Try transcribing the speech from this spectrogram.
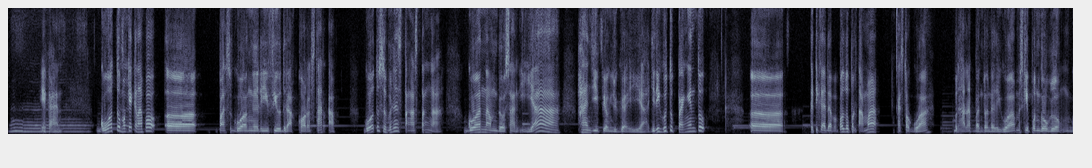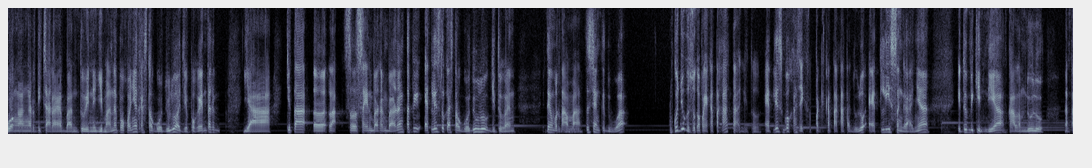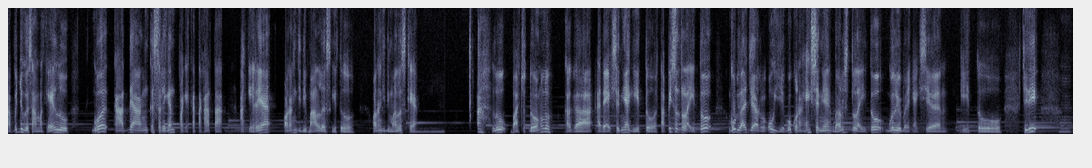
hmm. Iya kan? Gua tuh makanya kenapa eh, pas gua nge-review drakor startup, gua tuh sebenarnya setengah-setengah. Gua enam dosan iya, Han Ji Pyong juga iya. Jadi gue tuh pengen tuh eh ketika ada apa-apa lu pertama kasih tau gua, berharap bantuan dari gua meskipun gua belum gua nggak ngerti cara bantuinnya gimana, pokoknya kasih tau gua dulu aja. Pokoknya ntar ya kita eh, lah, selesain bareng-bareng tapi at least tuh kasih tau gua dulu gitu kan. Itu yang pertama. Terus yang kedua, gue juga suka pakai kata-kata gitu. At least gue kasih pakai kata-kata dulu. At least seenggaknya itu bikin dia kalem dulu. Nah tapi juga sama kayak lu, gue kadang keseringan pakai kata-kata. Akhirnya orang jadi males gitu. Orang jadi males kayak ah lu bacot doang lu. Kagak ada actionnya gitu. Tapi setelah itu gue belajar. Oh iya gue kurang action ya. Baru setelah itu gue lebih banyak action gitu. Jadi Hmm.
